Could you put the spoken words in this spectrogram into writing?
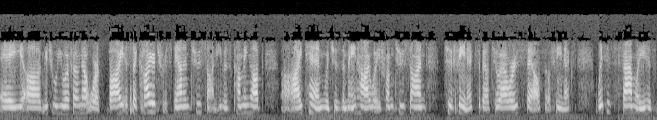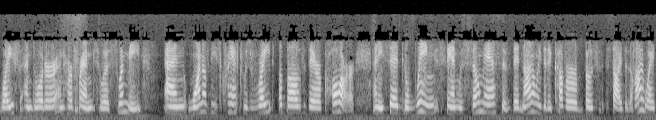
a uh, mutual UFO network by a psychiatrist down in Tucson. He was coming up uh, I-10, which is the main highway from Tucson to Phoenix, about two hours south of Phoenix, with his family, his wife and daughter and her friend to a swim meet. And one of these craft was right above their car and he said the wingspan was so massive that not only did it cover both sides of the highway,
